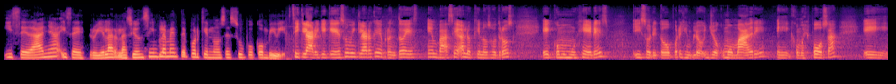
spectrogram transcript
y se daña y se destruye la relación simplemente porque no se supo convivir. Sí, claro, y que quede eso muy claro que de pronto es en base a lo que nosotros eh, como mujeres y sobre todo, por ejemplo, yo como madre, eh, como esposa, eh,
